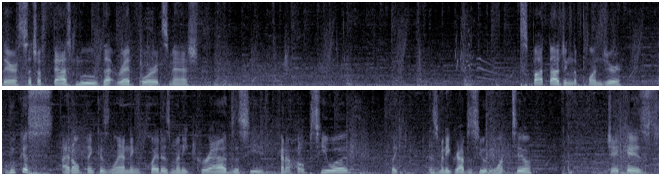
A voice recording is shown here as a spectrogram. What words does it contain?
there. Such a fast move, that red forward smash. Spot dodging the plunger. Lucas, I don't think, is landing quite as many grabs as he kind of hopes he would. Like, as many grabs as he would want to. JK is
